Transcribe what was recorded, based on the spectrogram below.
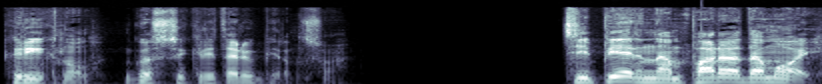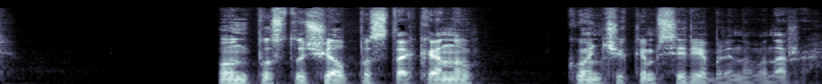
крикнул госсекретарю Бирнсу. «Теперь нам пора домой!» Он постучал по стакану кончиком серебряного ножа.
